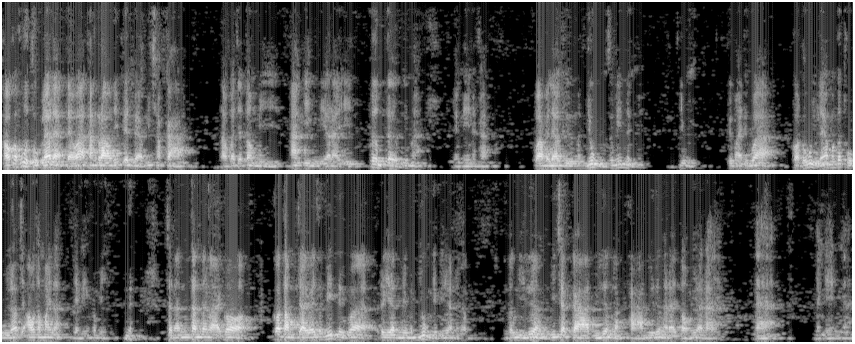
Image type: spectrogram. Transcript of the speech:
เขาก็พูดถูกแล้วแหละ แต่ว่าทางเรานี่เป็นแบบวิชาการ เราก็จะต้องมีอ้างอิงมีอะไรอีก เพิ่มเติมขึ้นมา อย่างนี้นะครับ ว่าไปแล้วคือมันยุ่งสักนิดหนึ่งยุ่งคือหมายถึงว่าก็รู้อยู่แล้วมันก็ถูกอยู่แล้วจะเอาทำไมล่ะ อย่างนี้ก็มี ฉะนั้นท่านทั้งหลายก็ก็ทำใจไว้สักนิดหนึ่งว่าเรียนเนี่ยมันยุ่งอย่างนี้นะครับ ต้องมีเรื่องวิชาการมีเรื่องหลักฐานมีเรื่องอะไรต่อมีอะไรนะอย่างนี้นะ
